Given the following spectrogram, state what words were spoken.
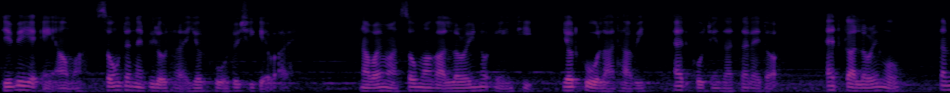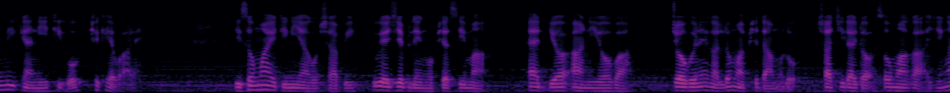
ဒေးဗစ်ရဲ့အိမ်အောက်မှာစုံတက်နဲ့ပြုတ်လောက်ထားတဲ့ရုပ်တစ်ခုကိုတွေ့ရှိခဲ့ပါတယ်။နောက်ပိုင်းမှာစုံမကလော်ရင်းတို့အိမ်အထိရုပ်တစ်ခုကိုလာထားပြီး ad ကိုချိန်စာတက်လိုက်တော့ ad က Lorin ကိုတမိကန်ဒီအထိကိုဖြစ်ခဲ့ပါတယ်။ဒီဆုံးမရဲ့ဒီနေရာကိုရှာပြီးသူ့ရဲ့ရစ်ပလင်ကိုဖျက်ဆီးမှ ad ရောအာနီရောပါ ကြော်ခွင်းတွေကလွတ်မှဖြစ်တာမလို့ရှာကြည့်လိုက်တော့ဆုံးမကအရင်က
